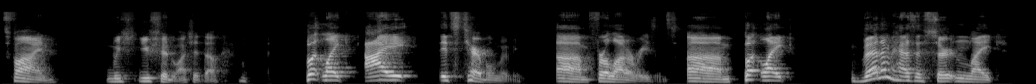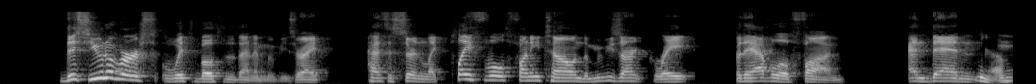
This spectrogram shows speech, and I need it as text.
It's fine. We sh- you should watch it though. But like I it's a terrible movie. Um for a lot of reasons. Um but like Venom has a certain like this universe with both of the Venom movies, right? Has a certain like playful, funny tone. The movies aren't great, but they have a little fun. And then Yeah.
